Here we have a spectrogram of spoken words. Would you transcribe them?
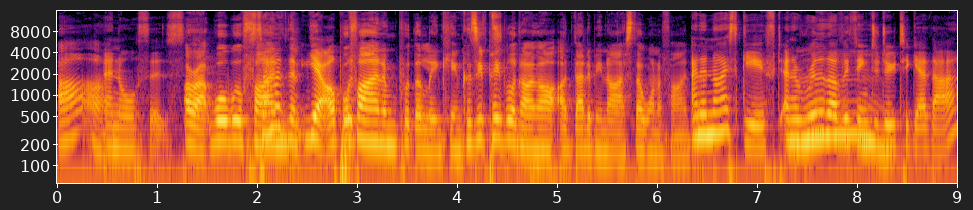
ah. and authors. All right. Well, we'll find Some of them, yeah, I'll We'll put find and put the link in because if people are going, oh, uh, that'd be nice, they'll want to find it. and it. a nice gift and a really lovely thing to do together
